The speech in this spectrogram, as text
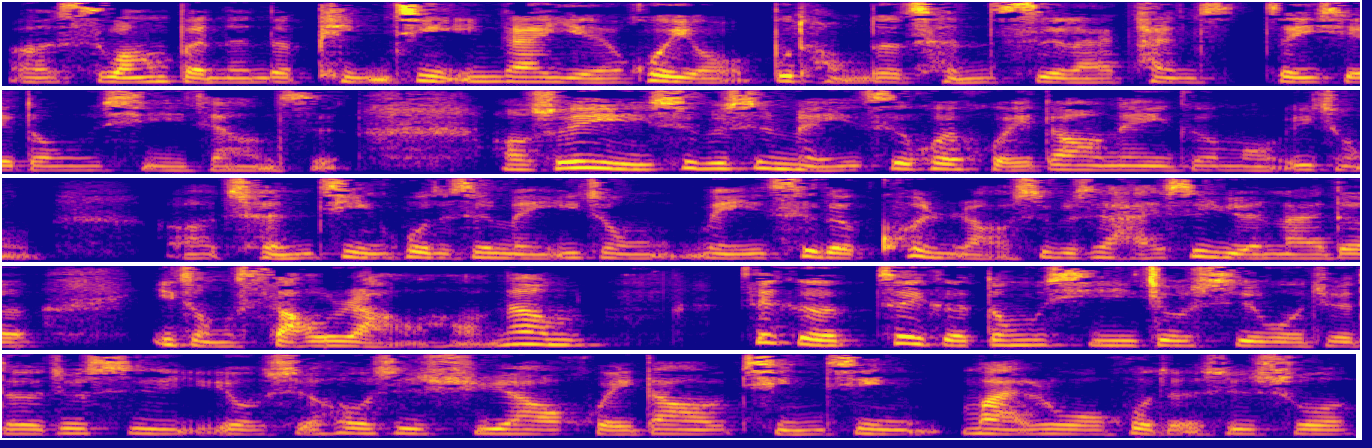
呃死亡本能的平静，应该也会有不同的层次来看这一些东西这样子。好，所以是不是每一次会回到那个某一种呃沉静，或者是每一种每一次的困扰，是不是还是原来的一种骚扰？哈，那。这个这个东西，就是我觉得，就是有时候是需要回到情境脉络，或者是说，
